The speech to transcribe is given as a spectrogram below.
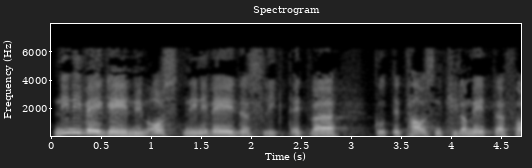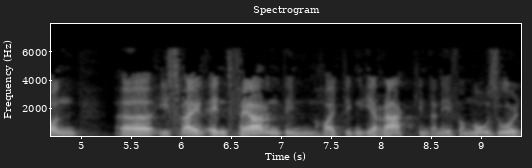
Ninive gehen, im Osten. Ninive, das liegt etwa gute 1000 Kilometer von äh, Israel entfernt, im heutigen Irak, in der Nähe von Mosul.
